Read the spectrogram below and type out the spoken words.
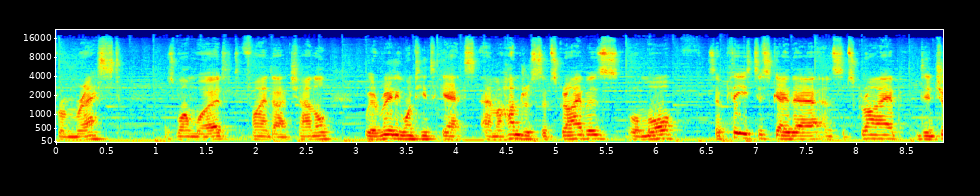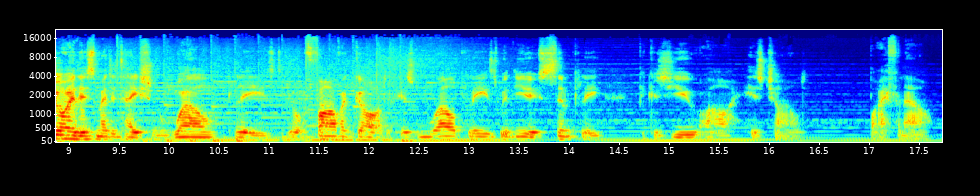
from rest as one word to find our channel. We're really wanting to get um, 100 subscribers or more. So please just go there and subscribe and enjoy this meditation. Well pleased. Your Father God is well pleased with you simply because you are his child. Bye for now.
